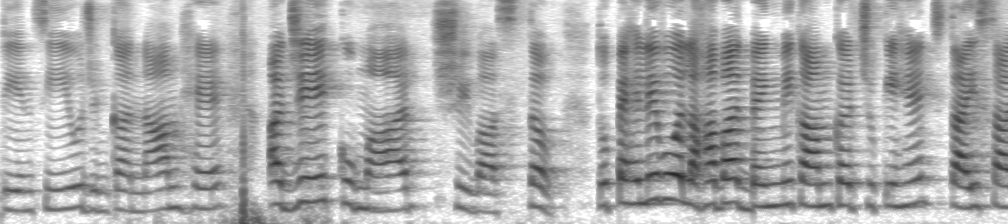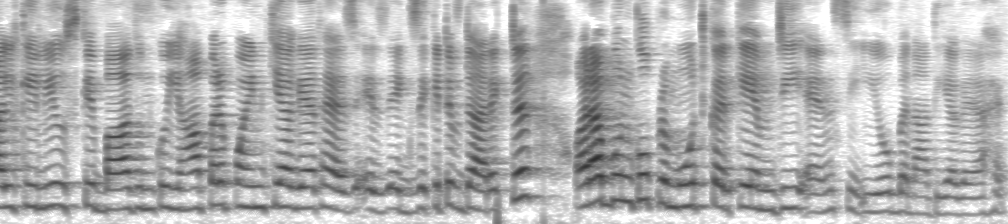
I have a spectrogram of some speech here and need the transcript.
डी एंड सी जिनका नाम है अजय कुमार श्रीवास्तव तो पहले वो इलाहाबाद बैंक में काम कर चुके हैं सताईस साल के लिए उसके बाद उनको यहाँ पर अपॉइंट किया गया था एज एग्जीक्यूटिव डायरेक्टर और अब उनको प्रमोट करके एम डी एंड सीईओ बना दिया गया है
